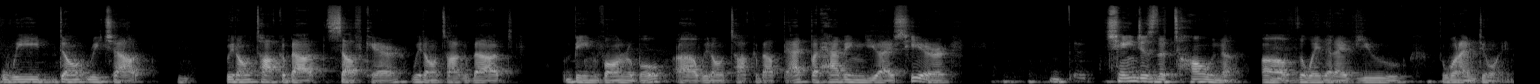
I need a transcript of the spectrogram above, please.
we don't reach out. We don't talk about self care. We don't talk about being vulnerable. Uh, we don't talk about that. But having you guys here changes the tone of the way that I view what I'm doing.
